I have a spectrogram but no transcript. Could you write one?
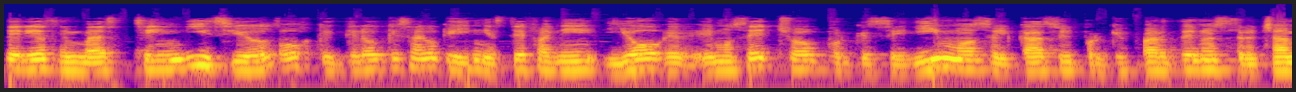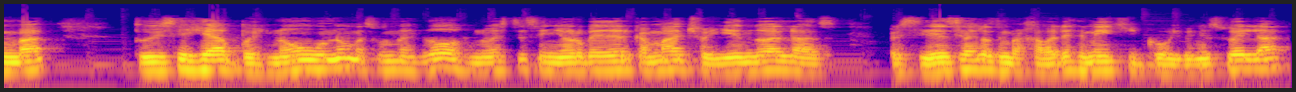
serias en base a indicios, que creo que es algo que Stephanie y yo hemos hecho porque seguimos el caso y porque es parte de nuestra chamba, tú dices ya, pues no, uno más uno es dos, ¿no? Este señor Beder Camacho yendo a las presidencias de los embajadores de México y Venezuela,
